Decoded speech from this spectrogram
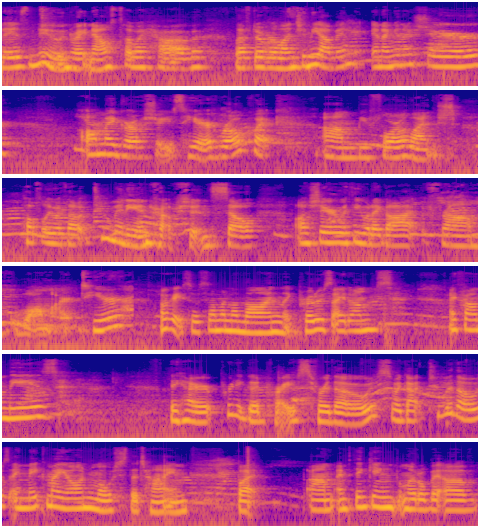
It is noon right now, so I have leftover lunch in the oven, and I'm gonna share all my groceries here real quick um, before lunch, hopefully without too many interruptions. So I'll share with you what I got from Walmart here. Okay, so some of the non like produce items. I found these. They are pretty good price for those. So I got two of those. I make my own most of the time, but um, I'm thinking a little bit of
